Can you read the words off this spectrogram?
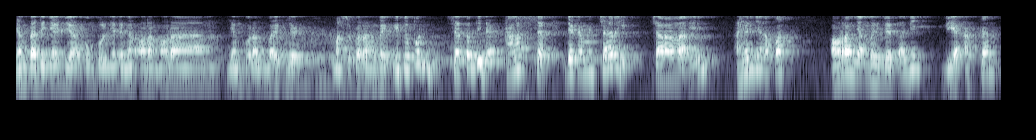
yang tadinya dia kumpulnya dengan orang-orang yang kurang baik, dia masuk ke orang baik, itu pun setan tidak kalah set. Dia akan mencari cara lain. Akhirnya apa? Orang yang berhijrah tadi, dia akan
